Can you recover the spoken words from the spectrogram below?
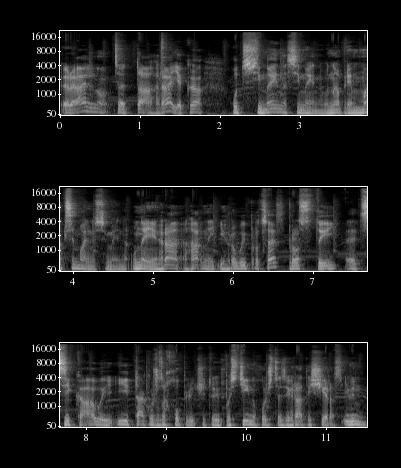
реально це та гра, яка от сімейна сімейна, вона прям максимально сімейна. У неї гра гарний ігровий процес, простий, е, цікавий і також захоплюючий. Тобі постійно хочеться зіграти ще раз. І він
